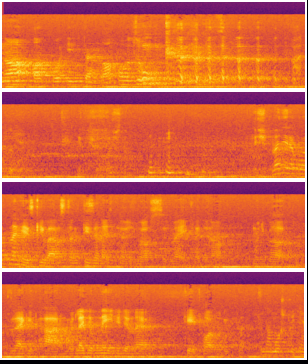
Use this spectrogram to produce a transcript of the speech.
na, akkor lapozunk. Itt olvastam. És mennyire volt nehéz kiválasztani 11 könyvből azt, hogy melyik legyen legjobb három, vagy legjobb négy, ugye, mert két harmadik lett. Na most ugye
